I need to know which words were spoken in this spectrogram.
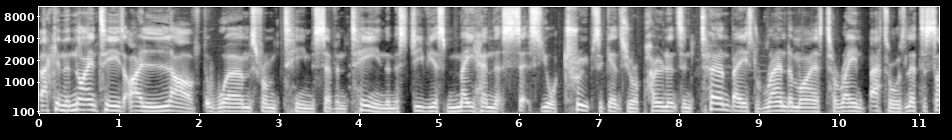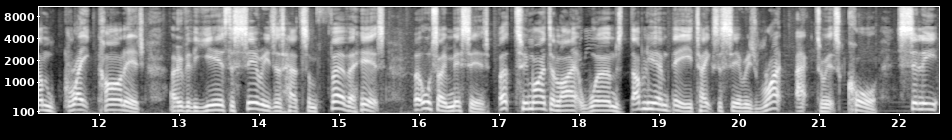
Back in the 90s, I loved Worms from Team 17, the mischievous mayhem that sets your troops against your opponents in turn based randomized terrain battles led to some great carnage. Over the years, the series has had some further hits, but also misses. But to my delight, Worms WMD takes the series right back to its core silly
